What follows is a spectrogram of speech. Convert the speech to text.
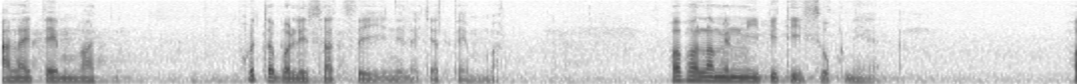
อะไรเต็มวัด พุทธบริษัทสี่นี่แหละจะเต็มวัด เพราะพอเรามันมีปิติสุขเนี่ย พอ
